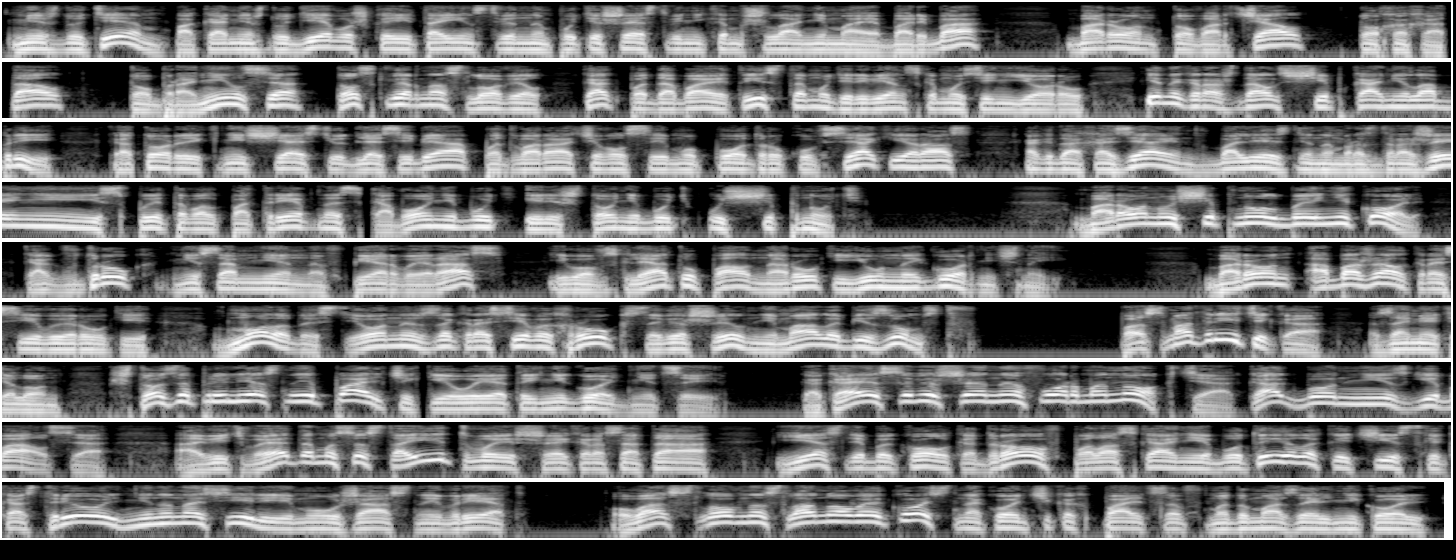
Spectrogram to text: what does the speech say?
Между тем, пока между девушкой и таинственным путешественником шла немая борьба, барон то ворчал, то хохотал, то бронился, то сквернословил, как подобает истому деревенскому сеньору, и награждал щипками лабри, который, к несчастью для себя, подворачивался ему под руку всякий раз, когда хозяин в болезненном раздражении испытывал потребность кого-нибудь или что-нибудь ущипнуть. Барон ущипнул бы и Николь, как вдруг, несомненно, в первый раз его взгляд упал на руки юной горничной. Барон обожал красивые руки. В молодости он из-за красивых рук совершил немало безумств. «Посмотрите-ка», — заметил он, — «что за прелестные пальчики у этой негодницы!» Какая совершенная форма ногтя, как бы он ни изгибался. А ведь в этом и состоит высшая красота. Если бы колка дров, полоскание бутылок и чистка кастрюль не наносили ему ужасный вред. У вас словно слоновая кость на кончиках пальцев, мадемуазель Николь.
